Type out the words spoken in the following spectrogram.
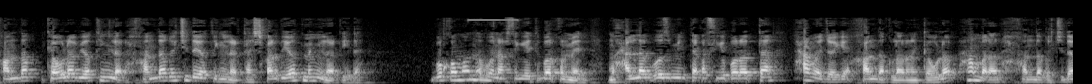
xandoq kavlab yotinglar, xandoq ichida yotinglar, tashqarida yotmanglar dedi. bu qomonda bu narsaga e'tibor qilmaydi. Muhallab o'z mintaqasiga boradida hamma joyga xandaqlarni kovlab hammalar xandaq ichida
